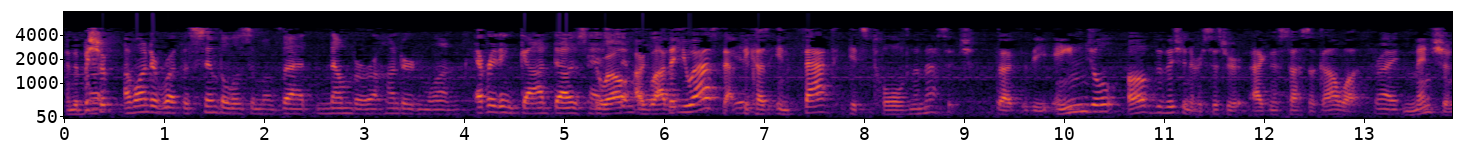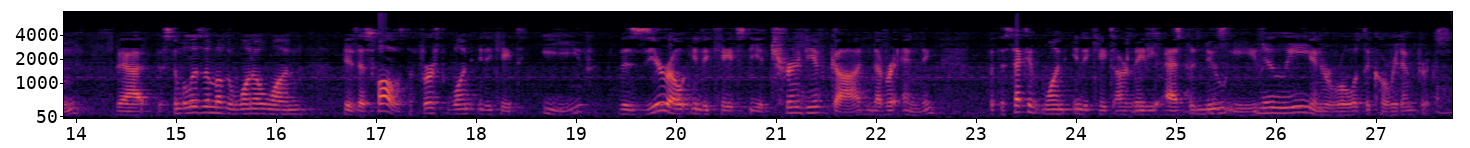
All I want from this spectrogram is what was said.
And the bishop I wonder what the symbolism of that number 101. Everything God does has Well, symbolism. I'm glad that you asked that Yeah. because, in fact, it's told in the message that the angel of the visionary, Sister Agnes Sasagawa, Right. mentioned that the symbolism of the 101 is as follows. The first one indicates Eve, the zero indicates the eternity of God, never ending, but the second one indicates Our Lady as the new Eve, New Eve. in her role as the co-redemptrix. Oh,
